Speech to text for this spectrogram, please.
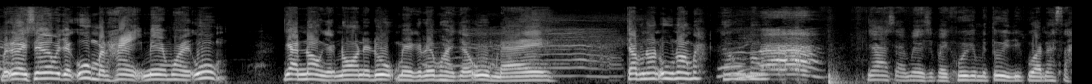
มันเอ้ยเสื้อมาจากอุ้มมันให้แม่บ่ให้อุ้มย่านน้องอยากนอนในลูกแม่ก็เลยบ่ให้เจะอุ้มได้จับนอนอุ้มน้องปะนอนอุ้มน้องย่าสาแม่สิไปคุยกันเป็นตุ้ยดีกว่านะสะ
